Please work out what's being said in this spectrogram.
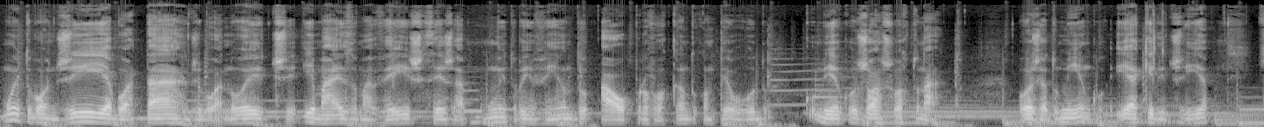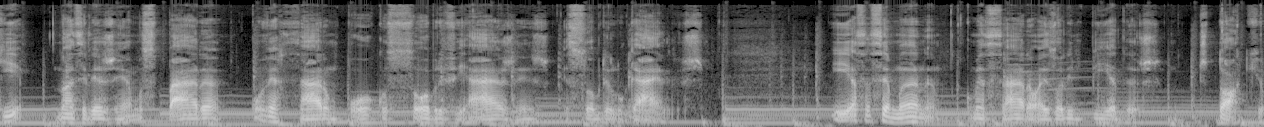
Muito bom dia, boa tarde, boa noite e mais uma vez seja muito bem-vindo ao Provocando Conteúdo comigo, Jorge Fortunato. Hoje é domingo e é aquele dia que nós elegemos para conversar um pouco sobre viagens e sobre lugares. E essa semana começaram as Olimpíadas de Tóquio.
